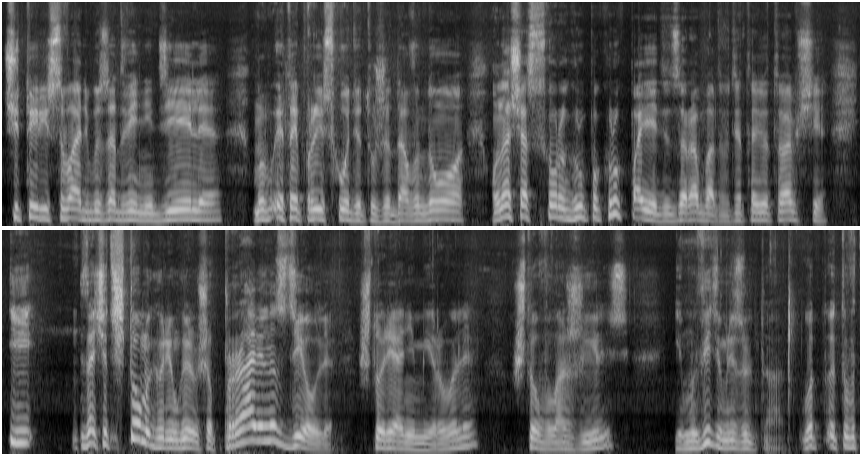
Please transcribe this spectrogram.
четыре свадьбы за две недели. Мы, это происходит уже давно. У нас сейчас скоро группа «Круг» поедет зарабатывать. Это, это вообще. И, значит, что мы говорим? Мы говорим, что правильно сделали, что реанимировали, что вложились, и мы видим результат. Вот это вот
